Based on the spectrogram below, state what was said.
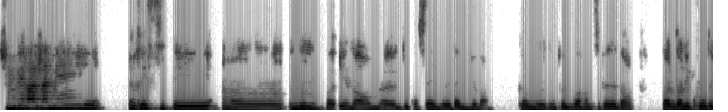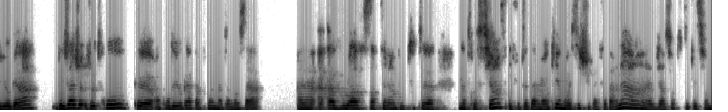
tu ne verras jamais réciter un nombre énorme de conseils d'alignement, comme on, peut le voir un petit peu dans, dans, les cours de yoga. Déjà, je, je trouve qu'en cours de yoga, parfois, on a tendance à, à, à, vouloir sortir un peu toute euh, notre science, et c'est totalement OK. Moi aussi, je suis passée par là. Hein. Bien sûr, c'est une question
